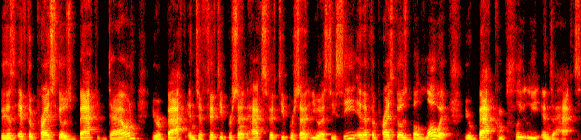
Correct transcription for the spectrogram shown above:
Because if the price goes back down you're back into 50% hex 50% usdc and if the price goes below it you're back completely into hex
